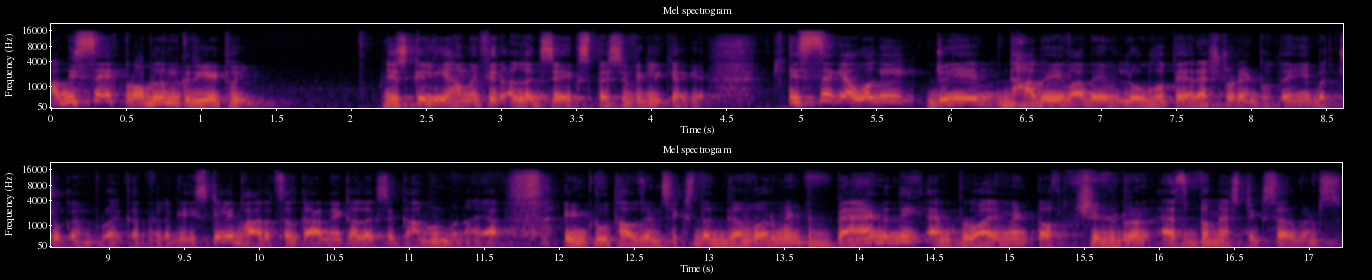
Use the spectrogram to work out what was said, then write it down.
अब इससे एक प्रॉब्लम क्रिएट हुई, जिसके लिए हमें फिर अलग से एक स्पेसिफिकली क्या किया इससे क्या हुआ कि जो ये ढाबे वाबे लोग होते हैं रेस्टोरेंट होते हैं, ये बच्चों को एम्प्लॉय करने लगे। इसके लिए भारत सरकार ने एक अलग से कानून बनाया। In 2006 the government banned the employment of children as domestic servants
